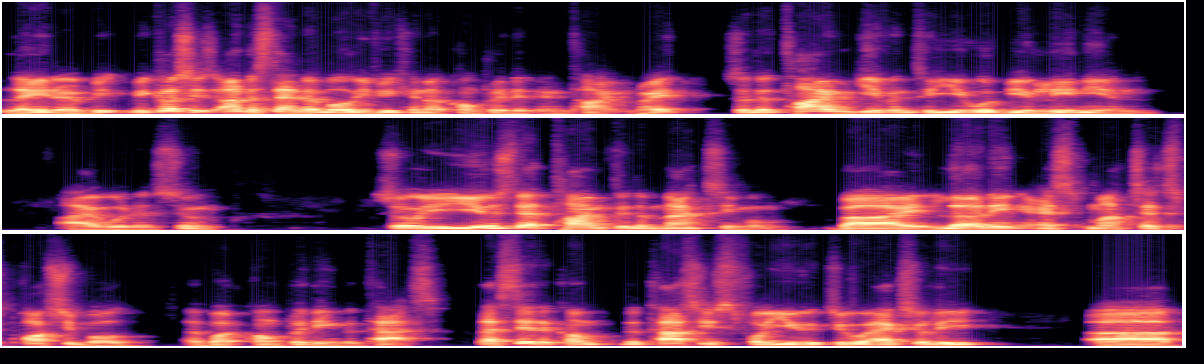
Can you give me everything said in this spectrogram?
later because it's understandable if you cannot complete it in time, right? So the time given to you would be lenient, I would assume. So you use that time to the maximum by learning as much as possible about completing the task. Let's say the, com- the task is for you to actually uh,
